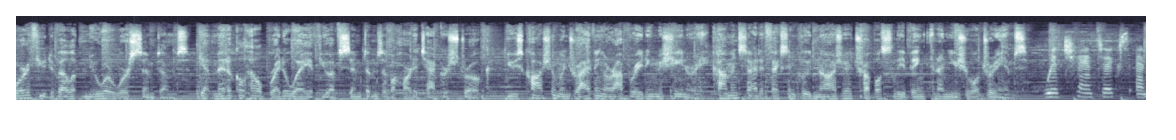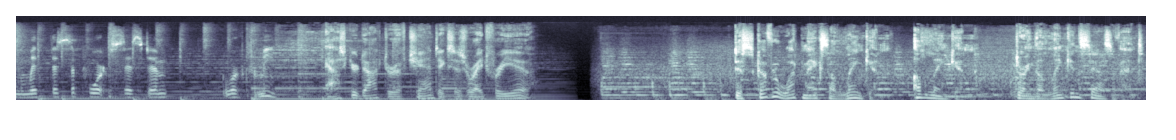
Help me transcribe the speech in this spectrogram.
or if you develop new or worse symptoms. Get medical help right away if you have symptoms of a heart attack or stroke. Use caution when driving or operating machinery. Common side effects include nausea, trouble sleeping, and unusual dreams. With Chantix and with the support system, it worked for me. Ask your doctor if Chantix is right for you. Discover what makes a Lincoln a Lincoln during the Lincoln Sales Event.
